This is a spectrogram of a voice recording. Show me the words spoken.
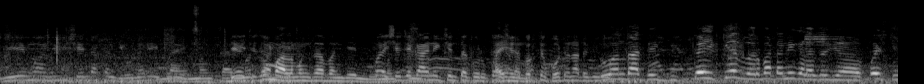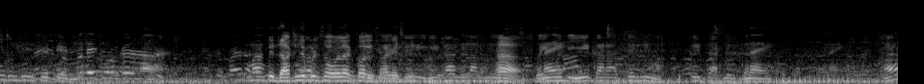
ये मग विषय. तुम्हाला जबान गेली. पैशाची काय नाही चिंता करू. पैसे फक्त खोटं नाटक घेऊ. दोनदा ते काही केस भरबाटा निघाला पैसे सोडून देईन नाना. दाखली पण सवय कॉल सांगायची? हे लागलं. हा. करा तर नाही? नाही. हा?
